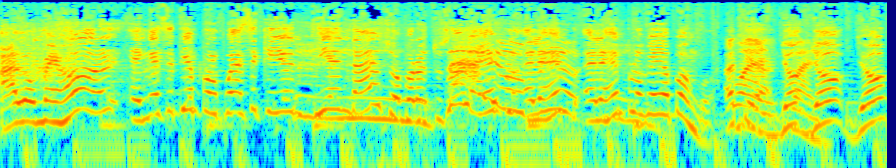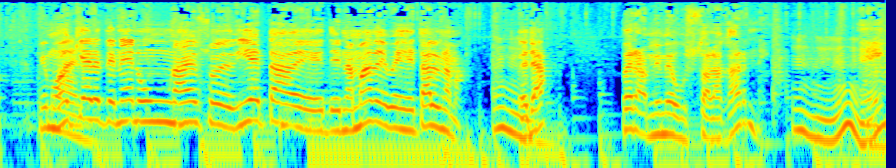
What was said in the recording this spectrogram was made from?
A lo mejor en ese tiempo puede ser que yo entienda eso, pero tú sabes el ejemplo, Dios el mío. ejemplo, el ejemplo que yo pongo. Yo, ¿Cuál? yo, yo, mi mujer ¿Cuál? quiere tener una eso de dieta de, de nada más de vegetal nada más. ¿verdad? Pero a mí me gusta la carne. ¿eh?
